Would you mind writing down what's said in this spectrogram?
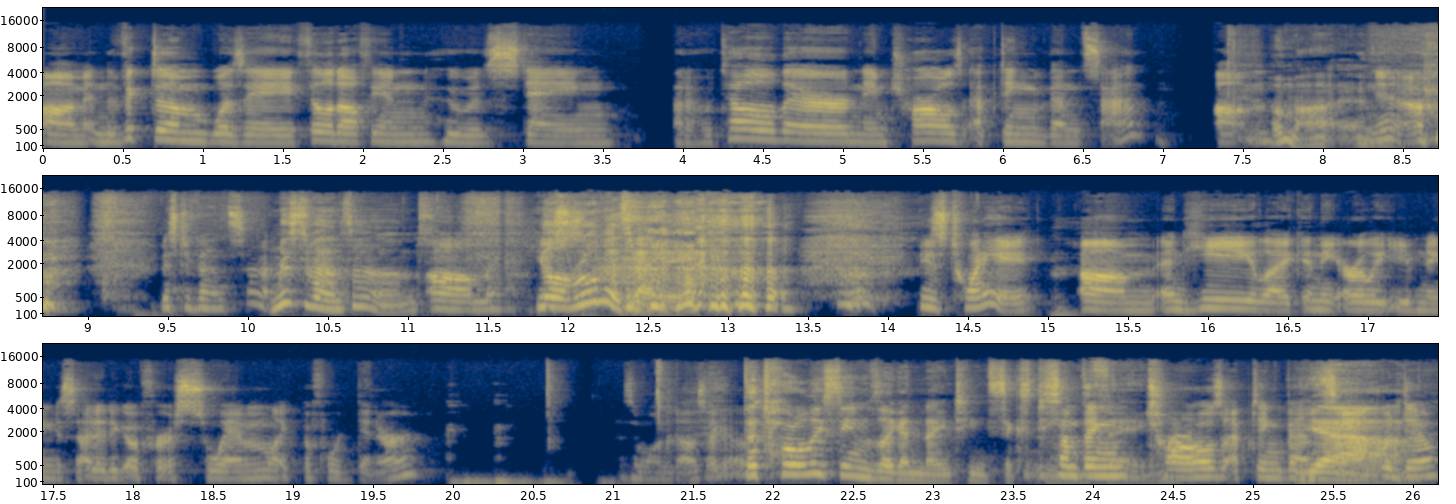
um, and the victim was a Philadelphian who was staying at a hotel there named Charles Epting Van Sant. Um, Oh my. yeah, Mr. Van Sant. Mr. Van Sant. Um, Your room is ready. He's 28, um, and he like in the early evening decided to go for a swim like before dinner, as one does, I guess. that totally seems like a 1916 Something thing. Charles Epting Van Yeah. Sant would do.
